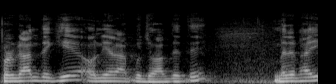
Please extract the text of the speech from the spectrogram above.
प्रोग्राम देखिए और आपको जवाब देते। मेरे भाई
